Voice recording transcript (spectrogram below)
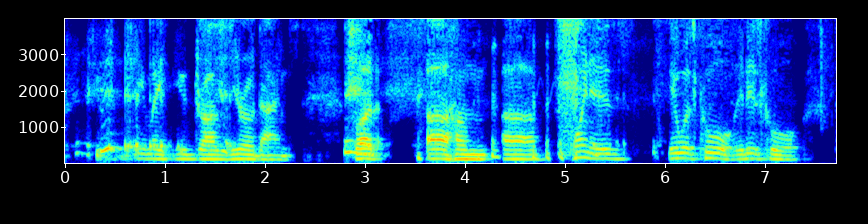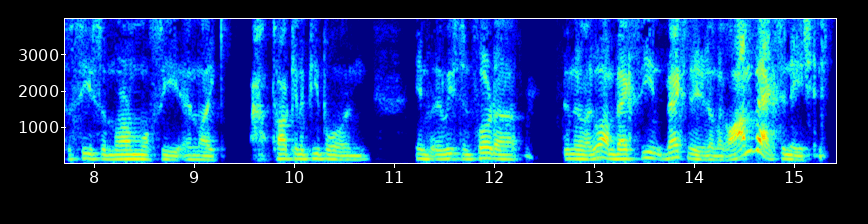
he make you draw zero dimes. But um, uh, point is, it was cool. It is cool to see some normalcy and like talking to people and in at least in Florida. And they're like, "Oh, I'm vaccine vaccinated." I'm like, "Oh, I'm vaccinated."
